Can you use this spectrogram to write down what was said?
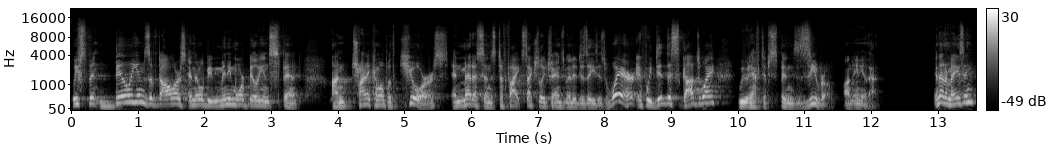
We've spent billions of dollars, and there will be many more billions spent on trying to come up with cures and medicines to fight sexually transmitted diseases. Where, if we did this God's way, we would have to spend zero on any of that. Isn't that amazing?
